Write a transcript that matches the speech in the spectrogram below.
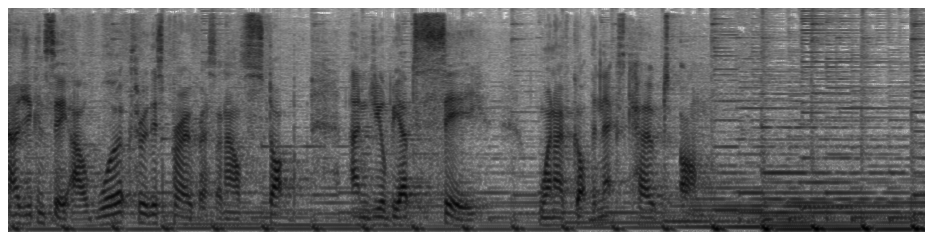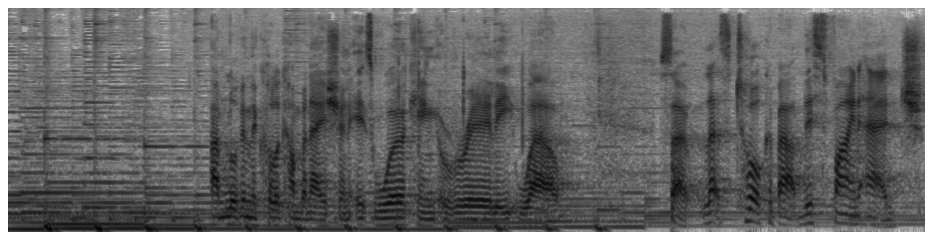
as you can see, I'll work through this progress and I'll stop and you'll be able to see when I've got the next coat on. I'm loving the color combination. It's working really well. So let's talk about this fine edge.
